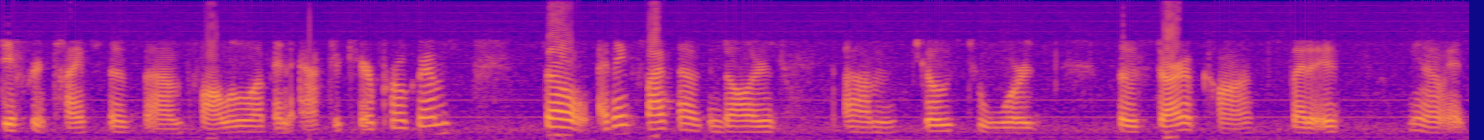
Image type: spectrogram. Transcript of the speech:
different types of um, follow up and aftercare programs. So I think five thousand dollars um, goes towards those startup costs, but it's you know it's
